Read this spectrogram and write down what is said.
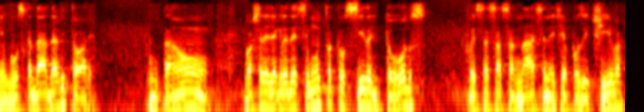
em busca da, da vitória. Então, gostaria de agradecer muito a torcida de todos, foi sensacional essa energia positiva.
